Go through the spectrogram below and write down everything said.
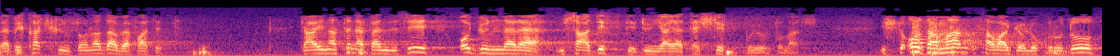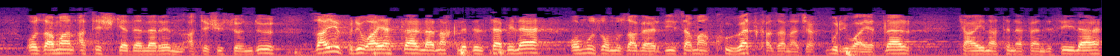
Ve birkaç gün sonra da vefat etti. Kainatın efendisi o günlere müsadifti dünyaya teşrif buyurdular. İşte o zaman Sava Gölü kurudu, o zaman ateşkedelerin ateşi söndü, zayıf rivayetlerle nakledilse bile omuz omuza verdiği zaman kuvvet kazanacak bu rivayetler, kainatın efendisiyle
